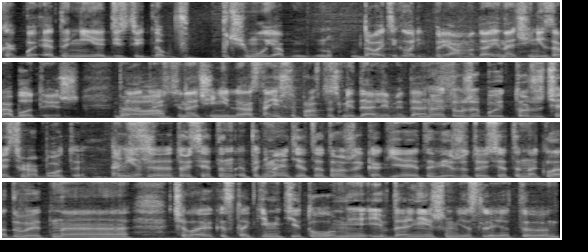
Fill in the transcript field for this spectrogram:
как бы, это не действительно... Почему я... ну, давайте говорить прямо, да, иначе не заработаешь. Да. то есть иначе не останешься просто с медалями, да. Но это уже будет тоже часть работы. Конечно. То есть, э, то есть это, понимаете, это тоже, как я это вижу, то есть это накладывает на человека с такими титулами и в дальнейшем, если это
